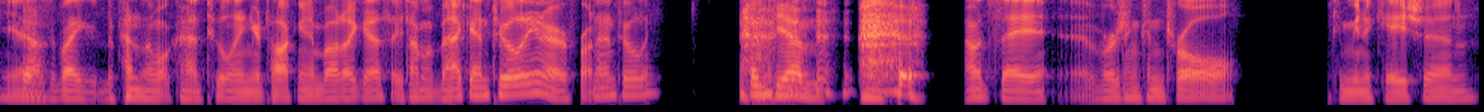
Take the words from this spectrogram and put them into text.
yeah, yeah. so like depends on what kind of tooling you're talking about i guess are you talking about backend tooling or front end tooling npm i would say uh, version control communication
